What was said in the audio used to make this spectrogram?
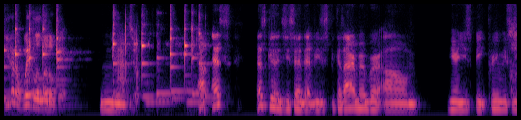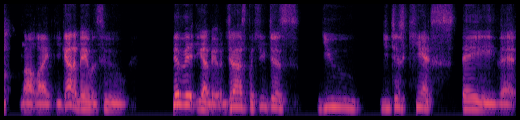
you gotta wiggle a little bit. Mm. You have to. That's that's good that you said that just because I remember um, hearing you speak previously about like you got to be able to pivot, you got to be able to adjust, but you just you you just can't stay that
